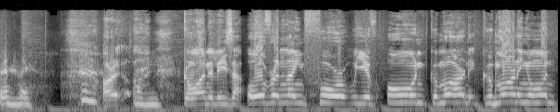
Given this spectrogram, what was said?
All right, go on, Elisa. Over in line four, we have Owen. Good morning. Good morning, Owen.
